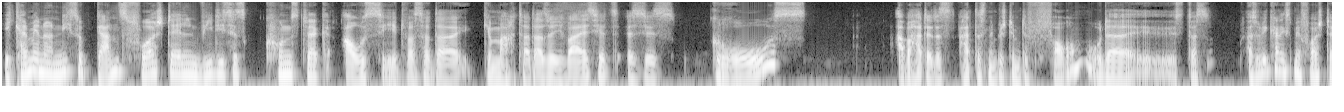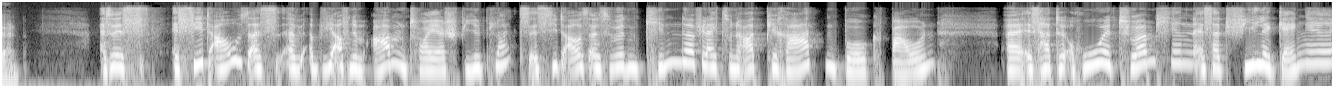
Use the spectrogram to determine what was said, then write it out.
Ich kann mir noch nicht so ganz vorstellen, wie dieses Kunstwerk aussieht, was er da gemacht hat. Also ich weiß jetzt, es ist groß, aber hat er das, hat das eine bestimmte Form oder ist das, also wie kann ich es mir vorstellen? Also es, es sieht aus als äh, wie auf einem Abenteuerspielplatz. Es sieht aus, als würden Kinder vielleicht so eine Art Piratenburg bauen. Äh, es hat hohe Türmchen, es hat viele Gänge,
